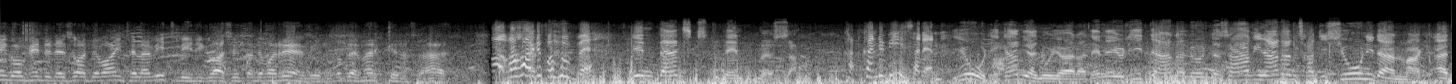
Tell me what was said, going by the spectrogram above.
en gång hände det så att det var inte heller vitt vin i glaset utan det var rödvin och då blev märkena så här. Va, vad har du på huvudet? En dansk studentmössa. Ka, kan du visa den? Jo, det kan jag nog göra. Den är ju lite annorlunda. Så har vi en annan tradition i Danmark att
